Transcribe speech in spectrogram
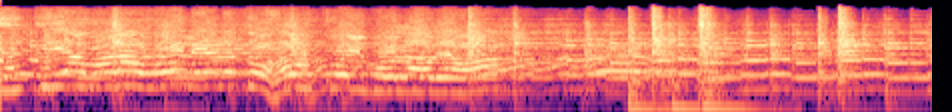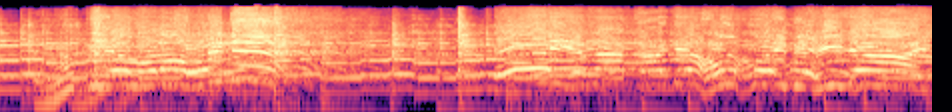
રૂપિયા વાળા હોય ને એને તો હવ કોઈ બોલાવે રૂપિયા વાળા હોય ને એના કાંડે હવ કોઈ બેહી જાય.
